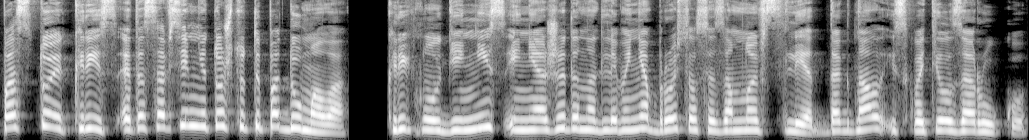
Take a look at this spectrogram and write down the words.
«Постой, Крис, это совсем не то, что ты подумала!» крикнул Денис и неожиданно для меня бросился за мной вслед, догнал и схватил за руку.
